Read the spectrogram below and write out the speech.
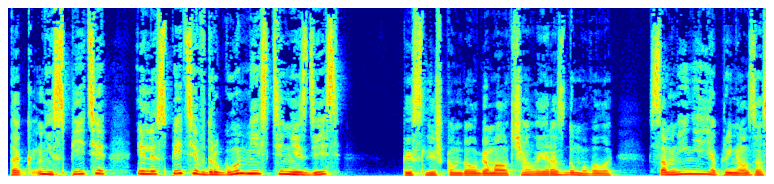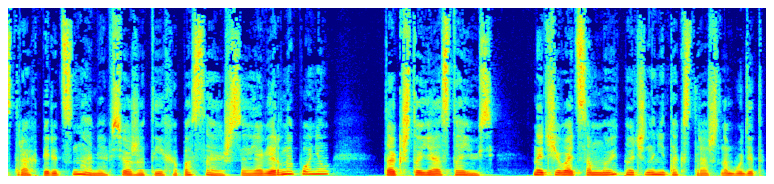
«Так не спите или спите в другом месте, не здесь?» «Ты слишком долго молчала и раздумывала. Сомнения я принял за страх перед снами, все же ты их опасаешься, я верно понял? Так что я остаюсь. Ночевать со мной точно не так страшно будет.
